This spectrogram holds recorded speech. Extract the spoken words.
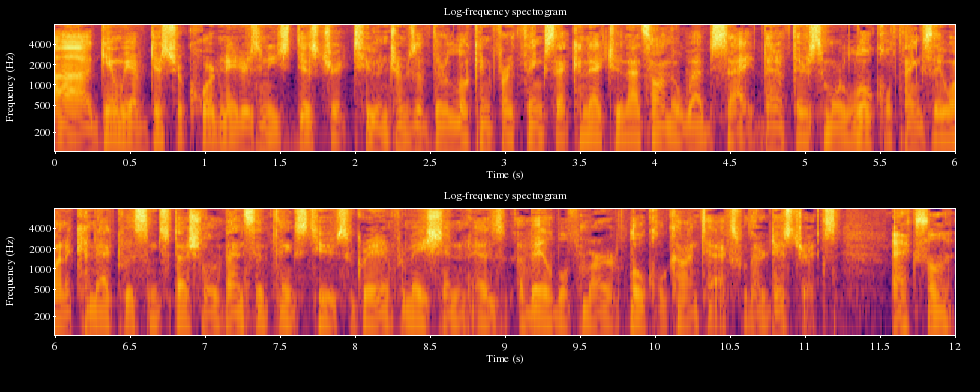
uh, again, we have district coordinators in each district too, in terms of they're looking for things that connect to, and that's on the website. That if there's some more local things they want to connect with, some special events and things too. So great information is available from our local contacts with our districts. Excellent.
